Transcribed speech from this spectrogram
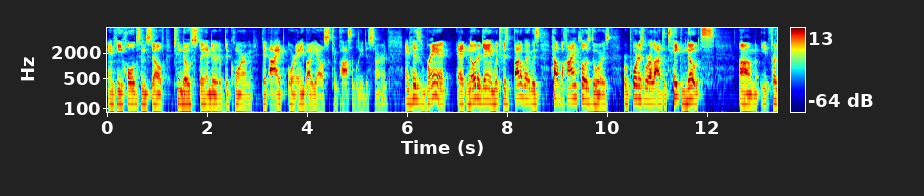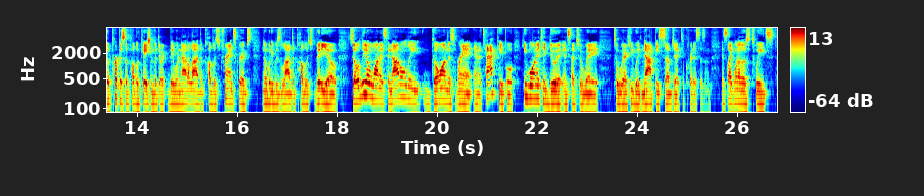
and he holds himself to no standard of decorum that I or anybody else can possibly discern. And his rant at Notre Dame, which was, by the way, was held behind closed doors, reporters were allowed to take notes um, for the purpose of publication, but they were not allowed to publish transcripts. Nobody was allowed to publish video. So Alito wanted to not only go on this rant and attack people, he wanted to do it in such a way to where he would not be subject to criticism. It's like one of those tweets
